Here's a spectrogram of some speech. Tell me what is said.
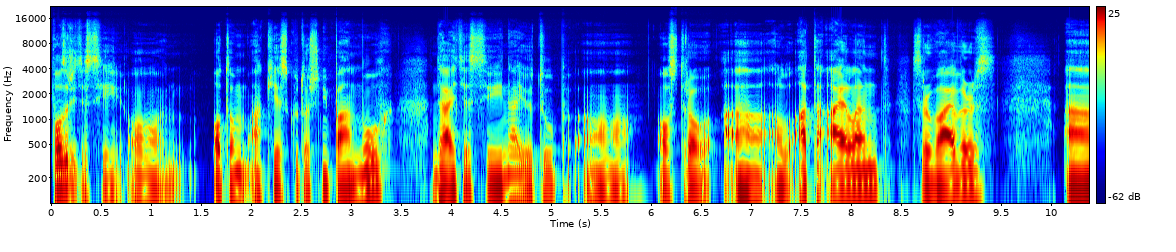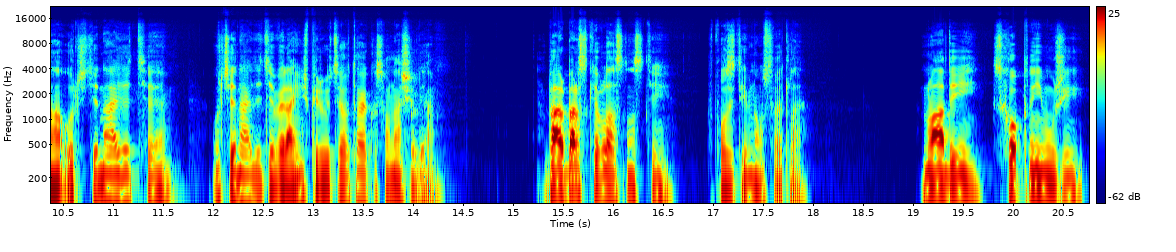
Pozrite si o, o tom, aký je skutočný pán Much, dajte si na YouTube o, ostrov alebo Ata Island Survivors a určite nájdete, určite nájdete veľa inšpirujúceho, tak ako som našiel ja. Barbarské vlastnosti v pozitívnom svetle. Mladí, schopní muži,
